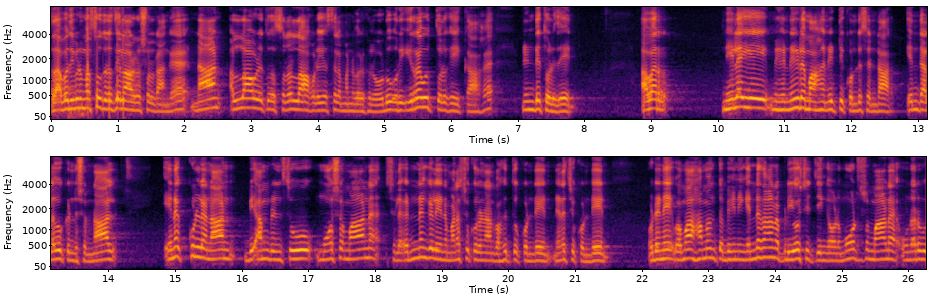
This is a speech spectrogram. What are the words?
அதாவது இபின் மசூத் ரத்தியல்லா அவர்கள் சொல்கிறாங்க நான் அல்லாஹுடைய தூதர் சொல்லல்லாஹ் அலையம் மன்னவர்களோடு ஒரு இரவு தொழுகைக்காக நின்று தொழுதேன் அவர் நிலையை மிக நீளமாக நீட்டி கொண்டு சென்றார். எந்த அளவுக்கு என்று சொன்னால் எனக்குள்ள நான் பி அம்ரின் சூ மோசமான சில எண்ணங்களை என் மனசுக்குள்ளே நான் வகுத்து கொண்டேன் நினச்சி கொண்டேன். உடனே வமா ஹமம் தபி நீங்கள் என்ன தான் அப்படி யோசிச்சிங்க? அவனோட மோசமான உணர்வு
